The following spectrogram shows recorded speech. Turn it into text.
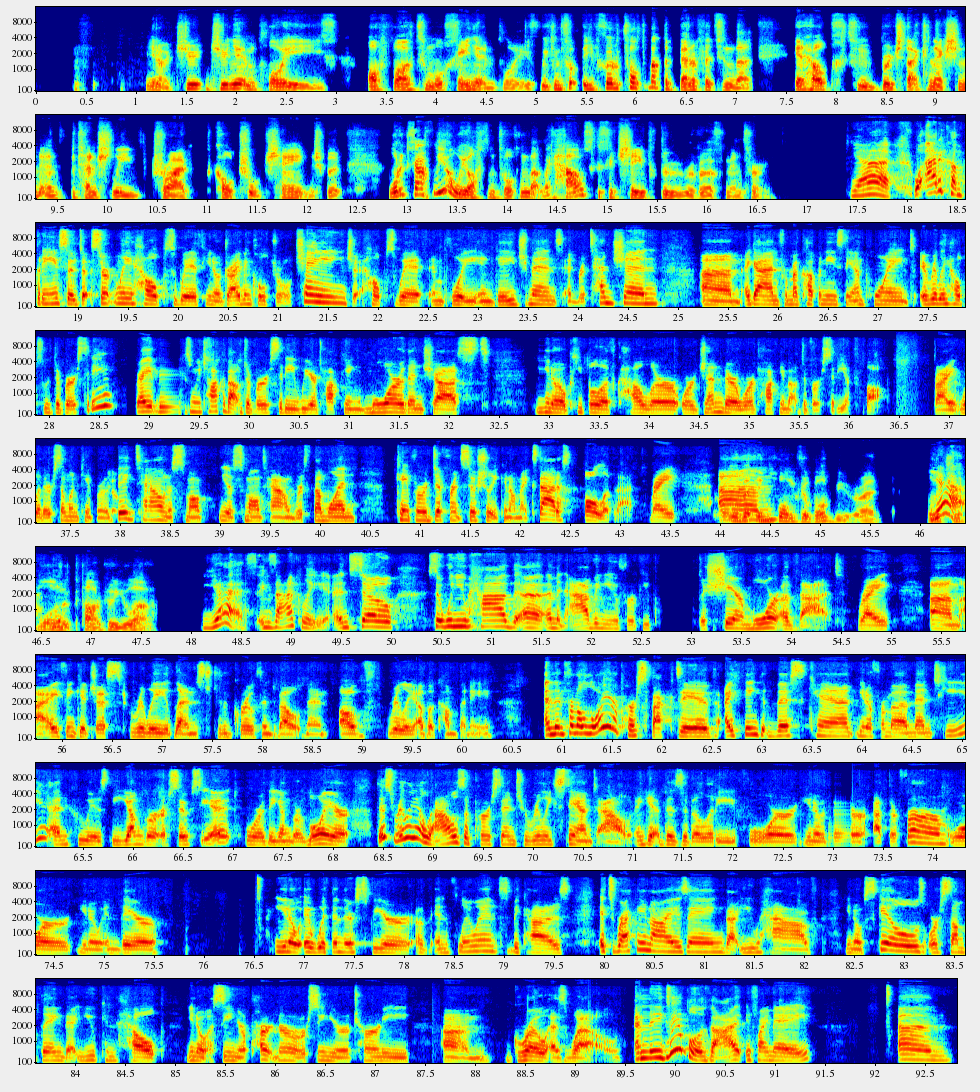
you know ju- junior employees offer to more senior employees? We can you've sort of talked about the benefits in that it helps to bridge that connection and potentially drive cultural change. But what exactly are we often talking about? Like, how is this achieved through reverse mentoring? Yeah. Well, at a company, so it certainly helps with, you know, driving cultural change. It helps with employee engagement and retention. Um, again, from a company standpoint, it really helps with diversity, right? Because when we talk about diversity, we are talking more than just, you know, people of color or gender. We're talking about diversity of thought, right? Whether someone came from a big town, a small, you know, small town, where someone came from a different socioeconomic status, all of that, right? Well, that um, informs your worldview, right? Yeah, yeah. part of who you are. Yes, exactly. And so, so when you have uh, an avenue for people to share more of that, right? Um, I think it just really lends to the growth and development of really of a company. And then from a lawyer perspective, I think this can, you know, from a mentee and who is the younger associate or the younger lawyer, this really allows a person to really stand out and get visibility for, you know, their at their firm or, you know, in their you know it within their sphere of influence because it's recognizing that you have you know skills or something that you can help you know a senior partner or senior attorney um, grow as well. And an example of that if i may um,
